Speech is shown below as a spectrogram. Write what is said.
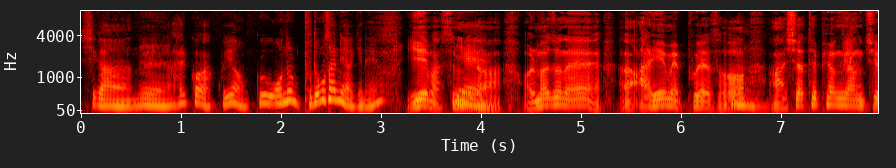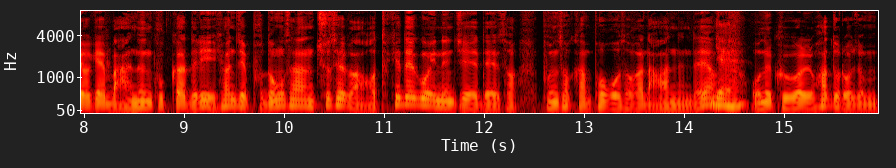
시간을 할 것 같고요. 그 오늘 부동산 이야기네요. 예, 맞습니다. 예. 얼마 전에 IMF에서 음. 아시아 태평양 지역의 많은 국가들이 현재 부동산 추세가 어떻게 되고 있는지에 대해서 분석한 보고서가 나왔는데요. 예. 오늘 그걸 화두로 좀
